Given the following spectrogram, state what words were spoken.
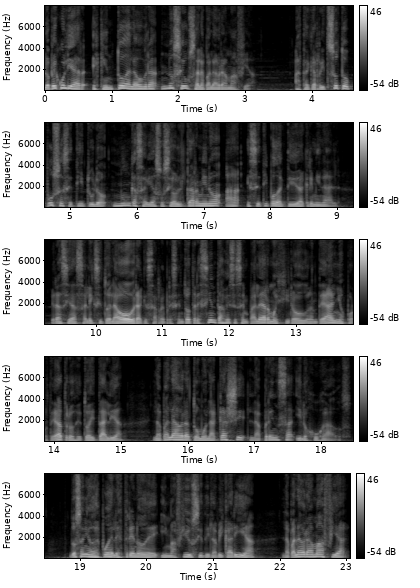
Lo peculiar es que en toda la obra no se usa la palabra mafia. Hasta que Rizzotto puso ese título, nunca se había asociado el término a ese tipo de actividad criminal. Gracias al éxito de la obra, que se representó 300 veces en Palermo y giró durante años por teatros de toda Italia, la palabra tomó la calle, la prensa y los juzgados. Dos años después del estreno de I Mafiosi de la Vicaría, la palabra mafia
